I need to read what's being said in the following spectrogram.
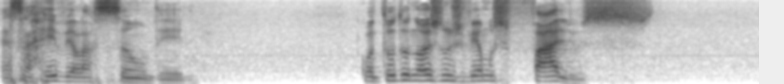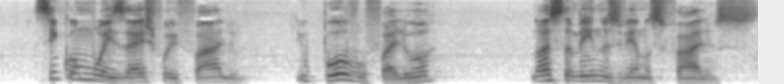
essa revelação dele. Contudo, nós nos vemos falhos. Assim como Moisés foi falho e o povo falhou, nós também nos vemos falhos.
